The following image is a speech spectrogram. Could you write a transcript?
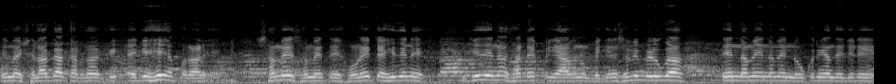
ਤੇ ਮੈਂ ਸ਼ਲਾਘਾ ਕਰਦਾ ਕਿ ਅਜਿਹੇ ਉਪਰਾਲੇ ਸਮੇਂ-ਸਮੇਂ ਤੇ ਹੋਣੇ ਚਾਹੀਦੇ ਨੇ, ਜਿਹਦੇ ਨਾਲ ਸਾਡੇ ਪੰਜਾਬ ਨੂੰ ਬਿਜ਼ਨਸ ਵੀ ਮਿਲੂਗਾ ਤੇ ਨਵੇਂ-ਨਵੇਂ ਨੌਕਰੀਆਂ ਦੇ ਜਿਹੜੇ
